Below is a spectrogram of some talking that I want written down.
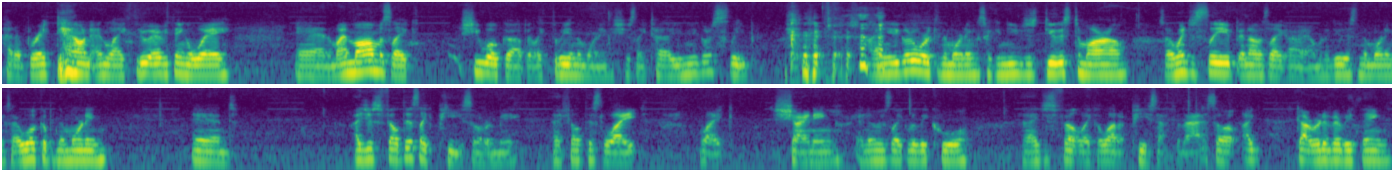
had a breakdown and like threw everything away. And my mom was like, she woke up at like three in the morning. She was like, Tyler, you need to go to sleep. I need to go to work in the morning, so can you just do this tomorrow? So I went to sleep and I was like, all right, I'm gonna do this in the morning. So I woke up in the morning, and I just felt this like peace over me. I felt this light, like shining, and it was like really cool. And I just felt like a lot of peace after that. So I got rid of everything,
